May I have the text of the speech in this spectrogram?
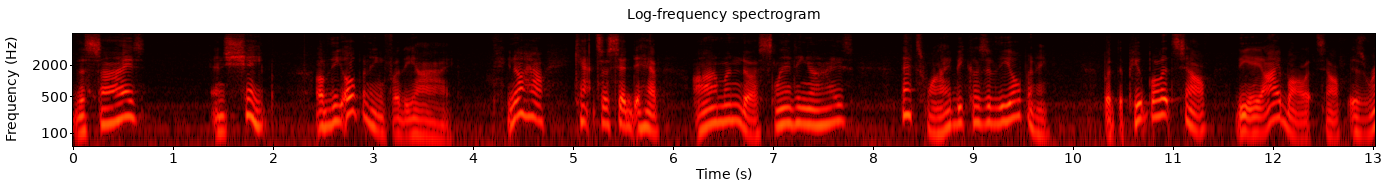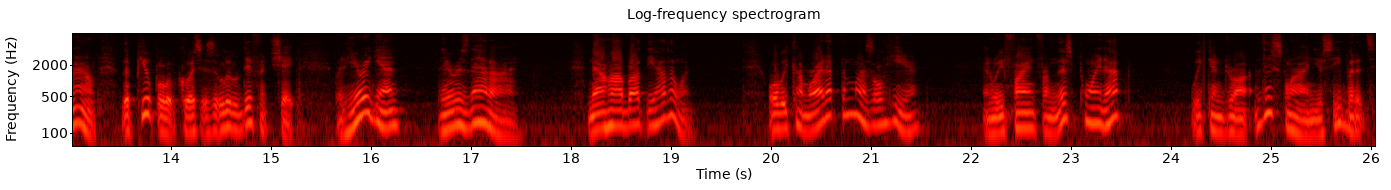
the size and shape of the opening for the eye. You know how cats are said to have almond or slanting eyes? That's why, because of the opening. But the pupil itself, the eyeball itself, is round. The pupil, of course, is a little different shape. But here again, there is that eye. Now how about the other one? Well, we come right up the muzzle here, and we find from this point up, we can draw this line, you see, but it's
